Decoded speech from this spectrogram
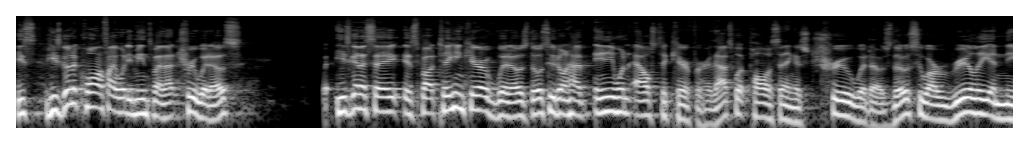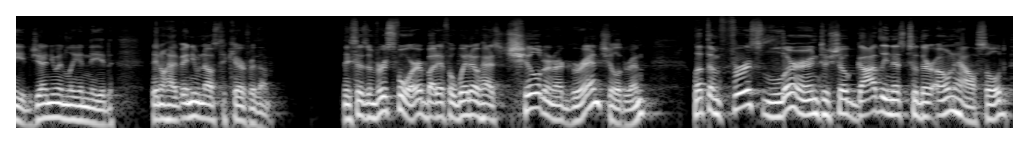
He's, he's going to qualify what he means by that, true widows. But he's going to say it's about taking care of widows, those who don't have anyone else to care for her. That's what Paul is saying is true widows, those who are really in need, genuinely in need. They don't have anyone else to care for them. he says in verse 4 But if a widow has children or grandchildren, let them first learn to show godliness to their own household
